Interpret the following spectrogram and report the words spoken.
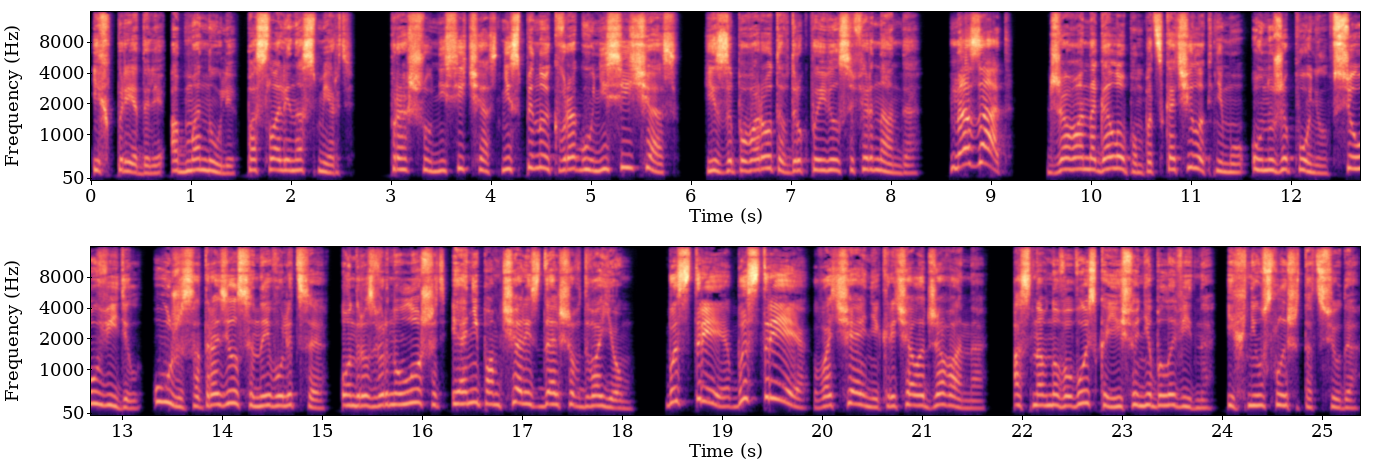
Их предали, обманули, послали на смерть. Прошу, не сейчас, не спиной к врагу, не сейчас». Из-за поворота вдруг появился Фернандо. «Назад!» Джованна галопом подскочила к нему, он уже понял, все увидел. Ужас отразился на его лице. Он развернул лошадь, и они помчались дальше вдвоем. «Быстрее! Быстрее!» – в отчаянии кричала Джованна. Основного войска еще не было видно, их не услышат отсюда.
